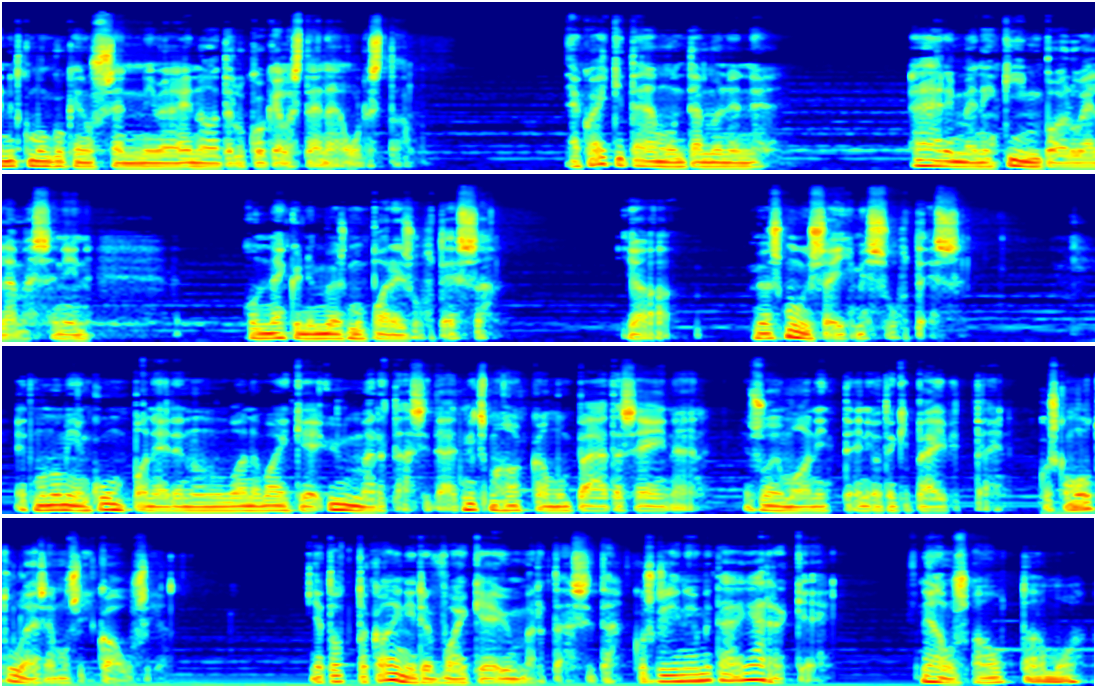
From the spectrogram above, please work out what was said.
Ja nyt kun mä oon kokenut sen, niin mä en ajatellut kokeilla sitä enää uudestaan. Ja kaikki tämä mun tämmönen äärimmäinen kimpoilu elämässä, niin on näkynyt myös mun parisuhteessa ja myös muissa ihmissuhteissa. Että mun omien kumppaneiden on ollut aina vaikea ymmärtää sitä, että miksi mä hakkaan mun päätä seinään ja soimaan itteeni jotenkin päivittäin, koska mulla tulee semmosia kausia. Ja totta kai niiden vaikea ymmärtää sitä, koska siinä ei ole mitään järkeä. Ne halus auttaa mua,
